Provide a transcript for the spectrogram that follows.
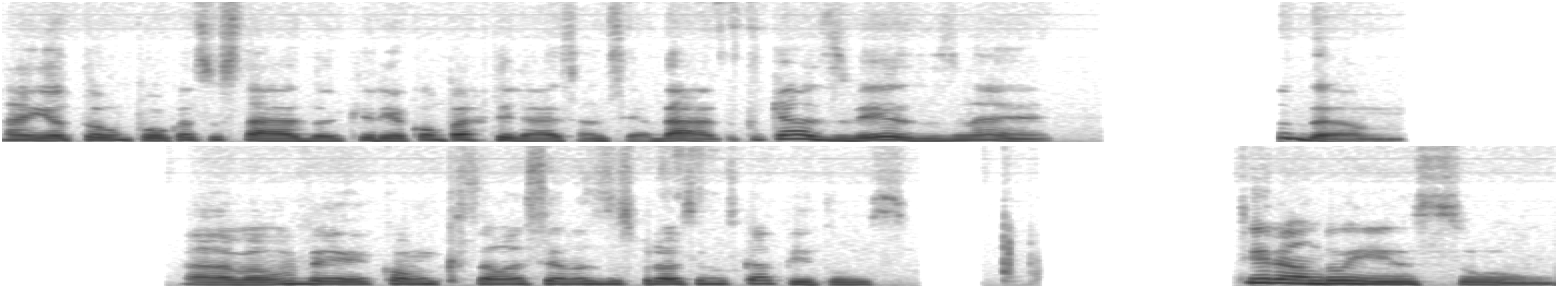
Aí eu tô um pouco assustada. Queria compartilhar essa ansiedade, porque às vezes, né? Mudamos. Ah, vamos ver como que são as cenas dos próximos capítulos. Tirando isso,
